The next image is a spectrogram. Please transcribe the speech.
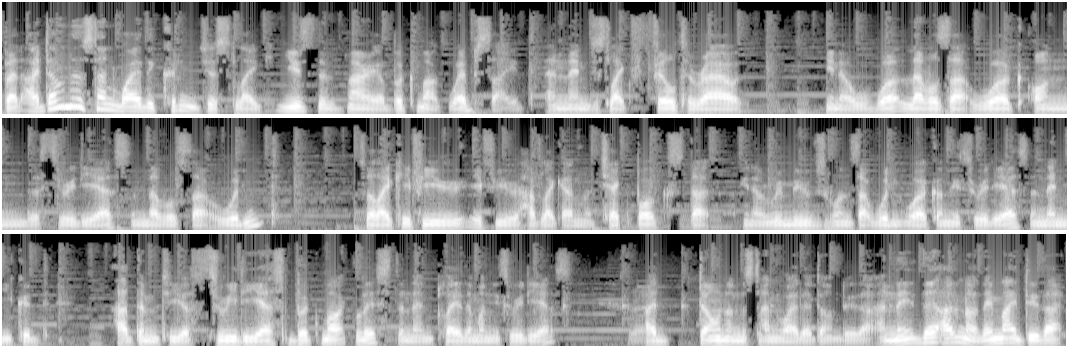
But I don't understand why they couldn't just like use the Mario Bookmark website and then just like filter out, you know, what levels that work on the 3DS and levels that wouldn't. So like if you if you have like know checkbox that you know removes ones that wouldn't work on your 3ds, and then you could add them to your 3ds bookmark list and then play them on your 3ds. Right. I don't understand why they don't do that, and they, they, I don't know they might do that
